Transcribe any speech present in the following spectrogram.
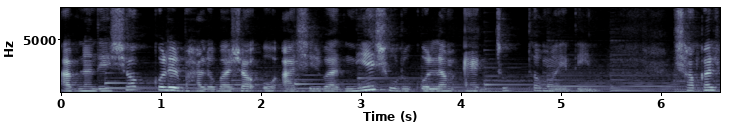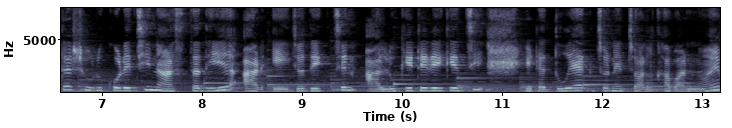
আপনাদের সকলের ভালোবাসা ও আশীর্বাদ নিয়ে শুরু করলাম এক যুদ্ধময় দিন। সকালটা শুরু করেছি নাস্তা দিয়ে, আর এই যে দেখছেন আলু কেটে রেখেছি। এটা দু একজনের জলখাবার নয়,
